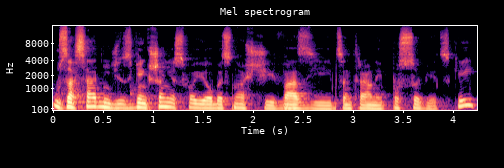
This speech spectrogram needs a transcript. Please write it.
uzasadnić zwiększenie swojej obecności w Azji Centralnej postsowieckiej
